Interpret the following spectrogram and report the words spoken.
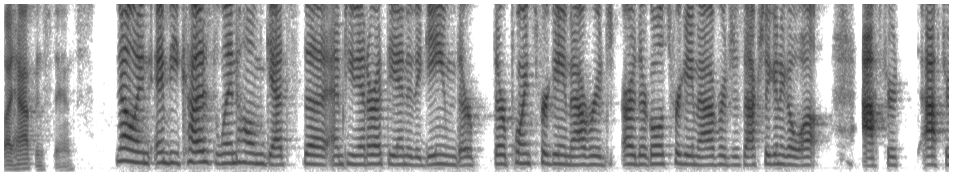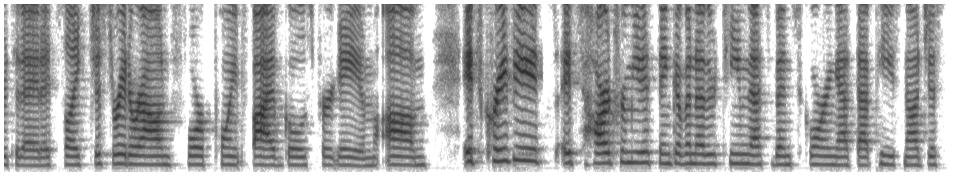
by happenstance. No, and, and because Lindholm gets the empty netter at the end of the game, their their points per game average or their goals per game average is actually going to go up after after today, and it's like just right around four point five goals per game. Um, it's crazy. It's it's hard for me to think of another team that's been scoring at that pace. Not just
